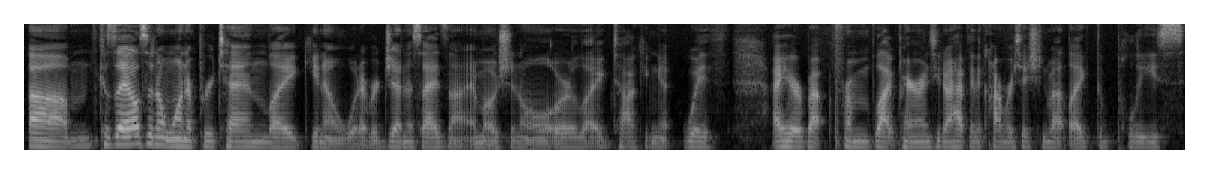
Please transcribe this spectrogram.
because I also don't want to pretend like you know whatever genocide's not emotional or like talking with I hear about from black parents you know having the conversation about like the police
